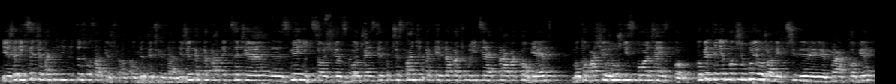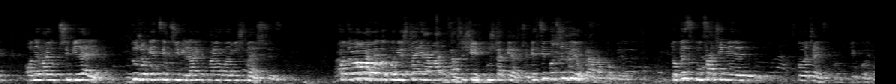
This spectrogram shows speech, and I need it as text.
Jeżeli chcecie, tak, i to jest ostatnie już autentyczne zdanie, jeżeli tak naprawdę chcecie e, zmienić coś w społeczeństwie, to przestańcie takie dawać ulice jak prawa kobiet, bo to właśnie różni społeczeństwo. Kobiety nie potrzebują żadnych przy, e, praw kobiet, one mają przywileje. Dużo więcej przywilejów mają niż mężczyzn. Wchodzą do każdego pomieszczenia, ma- zawsze się ich wpuszcza pierwsze, więc nie potrzebują prawa kobiet. To wy skłócacie społeczeństwo. Dziękuję.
